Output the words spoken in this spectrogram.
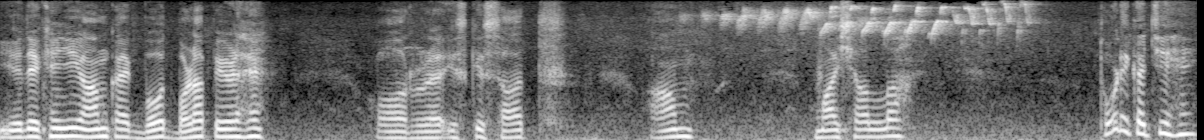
ये देखें जी, आम का एक बहुत बड़ा पेड़ है, और इसके साथ आम, माशाल्लाह, थोड़े कच्चे हैं,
